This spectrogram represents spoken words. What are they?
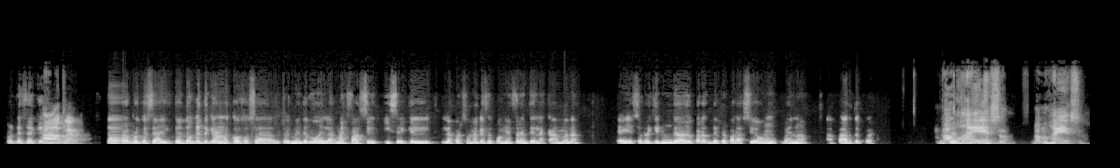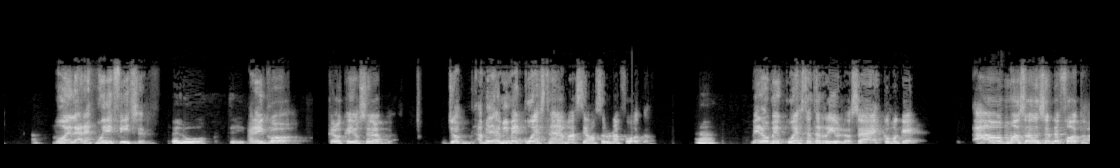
Porque sé que... Ah, claro. Claro, porque o sea, yo tengo que te quedar una cosa, o sea, realmente modelar no es fácil y sé que el- la persona que se pone enfrente de la cámara, eh, eso requiere un grado de, de preparación, bueno, aparte pues. Vamos a eso. Vamos a eso. Ah. Modelar es muy difícil. Peludo. Sí, Marico, creo que yo sé la... Yo, a, mí, a mí me cuesta demasiado hacer una foto. Ah, pero me cuesta terrible. O sea, es como que, ah, vamos a hacer una sesión de fotos.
